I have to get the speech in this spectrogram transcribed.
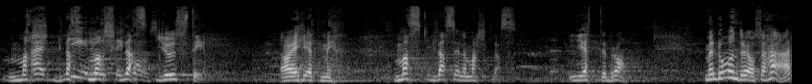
Maskglass, konstigt. just det. Jag är helt med. Maskglass eller marsglass. Jättebra. Men då undrar jag så här.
